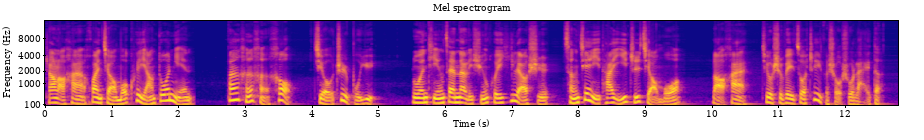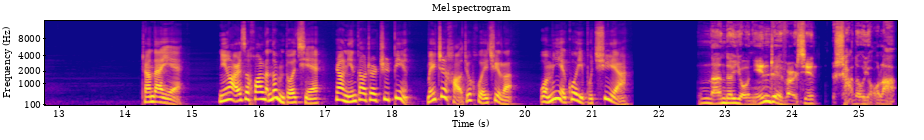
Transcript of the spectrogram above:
张老汉患角膜溃疡多年，瘢痕很厚，久治不愈。陆文婷在那里巡回医疗时，曾建议他移植角膜。老汉就是为做这个手术来的。张大爷，您儿子花了那么多钱让您到这儿治病，没治好就回去了，我们也过意不去呀。难得有您这份心，啥都有了。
